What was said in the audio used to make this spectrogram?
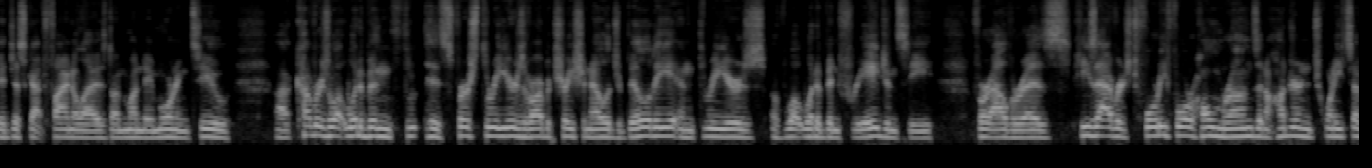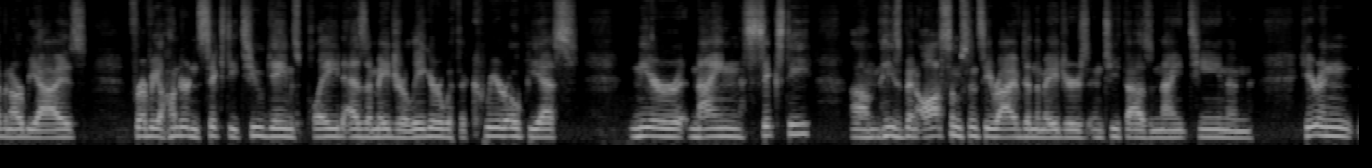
it just got finalized on Monday morning, too. Uh, covers what would have been th- his first three years of arbitration eligibility and three years of what would have been free agency for Alvarez. He's averaged 44 home runs and 127 RBIs for every 162 games played as a major leaguer with a career OPS near 960. Um, he's been awesome since he arrived in the majors in 2019 and here in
